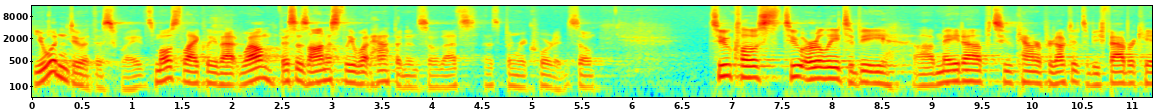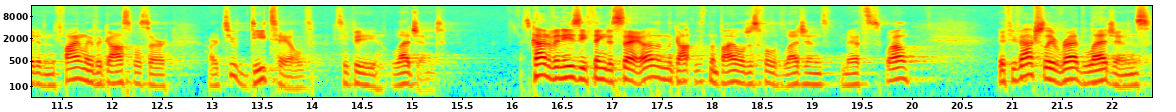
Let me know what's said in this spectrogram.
You wouldn't do it this way. It's most likely that, well, this is honestly what happened, and so that's, that's been recorded. So, too close, too early to be uh, made up, too counterproductive to be fabricated, and finally, the Gospels are, are too detailed to be legend. It's kind of an easy thing to say. Oh, isn't the, the Bible just full of legends, myths? Well, if you've actually read legends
